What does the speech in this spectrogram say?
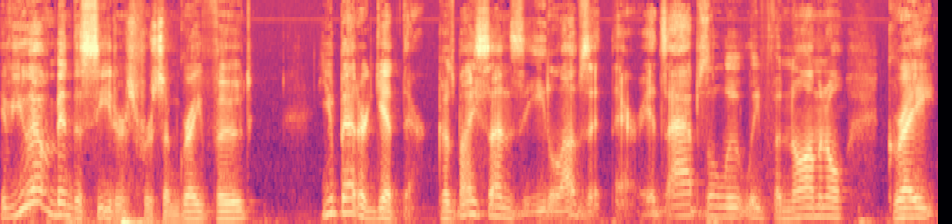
if you haven't been to Cedars for some great food, you better get there because my son's he loves it there. It's absolutely phenomenal, great,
